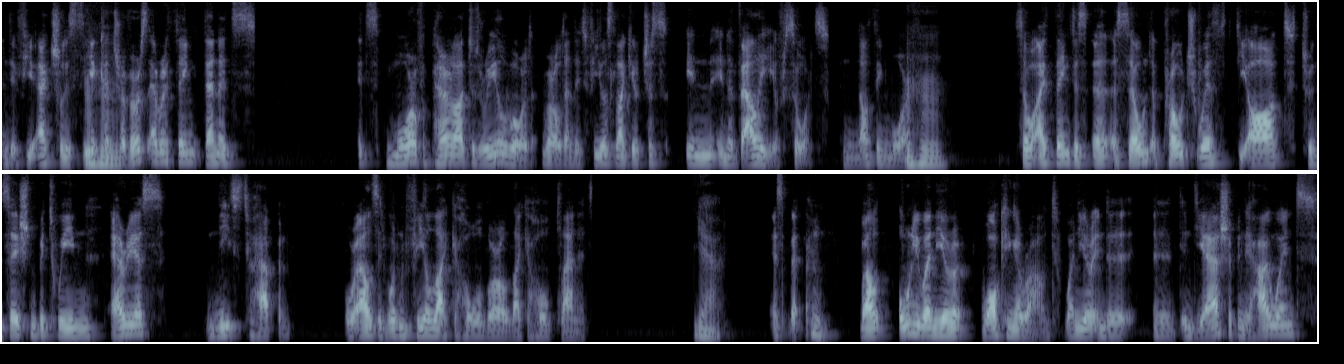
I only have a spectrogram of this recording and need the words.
And if you actually see it can Mhm. traverse everything, then it's it's more of a parallel to the real world world, and it feels like you're just in in a valley of sorts, nothing more. hmm So I think this a, a zoned approach with the art transition between areas needs to happen, or else it wouldn't feel like a whole world, like a whole planet. Yeah. Espe- well, only when you're walking around. When you're in the in, in the airship in the Highwind,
